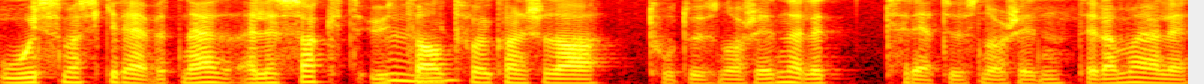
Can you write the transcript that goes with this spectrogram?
ord som er skrevet ned eller sagt, uttalt for kanskje da 2000 år siden, eller 3000 år siden til og med, eller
